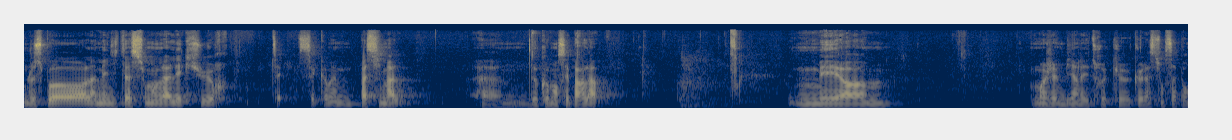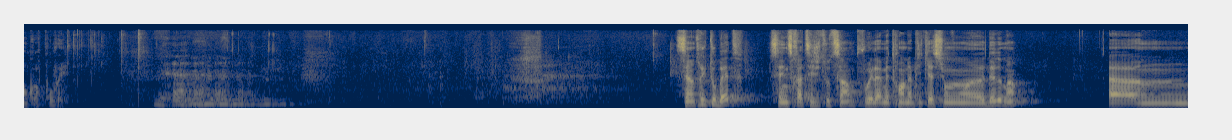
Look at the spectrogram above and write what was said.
le sport, la méditation, la lecture. C'est quand même pas si mal euh, de commencer par là. Mais euh, moi, j'aime bien les trucs que la science n'a pas encore prouvés. C'est un truc tout bête, c'est une stratégie toute simple, vous pouvez la mettre en application euh, dès demain. Euh,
